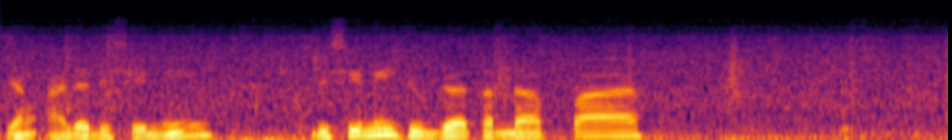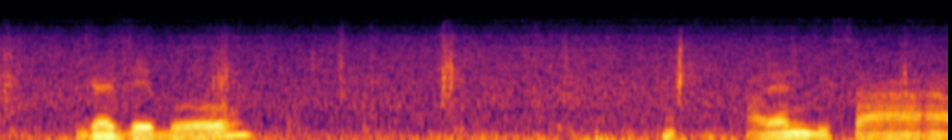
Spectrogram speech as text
yang ada di sini. Di sini juga terdapat gazebo. Kalian bisa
